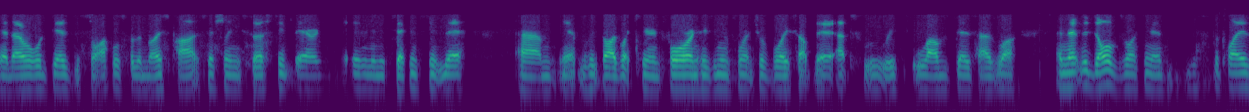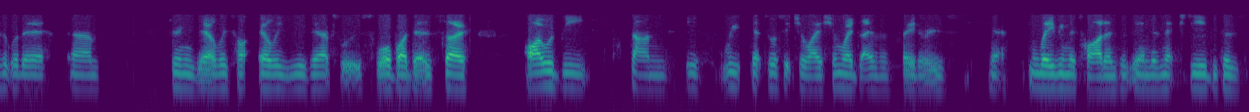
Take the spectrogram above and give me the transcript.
you know, they were all Des disciples for the most part, especially in his first stint there and even in his second stint there. Um, you know, look guys like Kieran Foran, who's an influential voice up there, absolutely loves Des Hasler. And then the Dogs, like, you know, the players that were there um, during his early early years, they absolutely swore by Des. So I would be stunned if we get to a situation where David Fifita is you know, leaving the Titans at the end of next year because –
